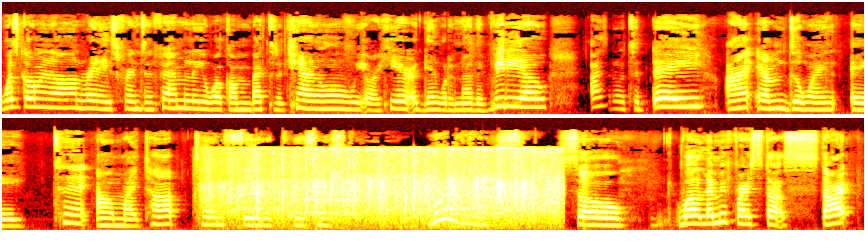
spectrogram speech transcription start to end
What's going on, Renne's friends and family? Welcome back to the channel. We are here again with another video. So today I am doing a 10 um my top 10 favorite Christmas movies. So, well, let me first start start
